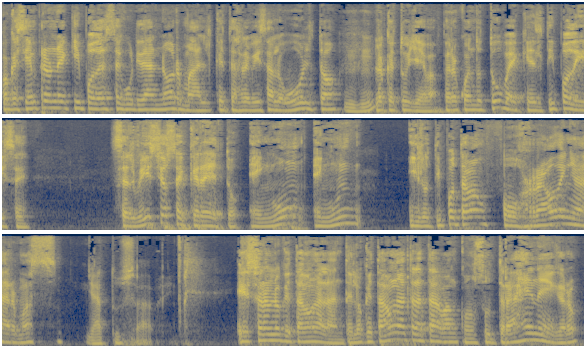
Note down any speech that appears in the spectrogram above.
porque siempre un equipo de seguridad normal que te revisa lo bulto, Ujú. lo que tú llevas, pero cuando tú ves que el tipo dice servicio secreto en un, en un, y los tipos estaban forrados en armas, Ya tú sabes. eso eran los que estaban adelante. Los que estaban atrás estaban con su traje negro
